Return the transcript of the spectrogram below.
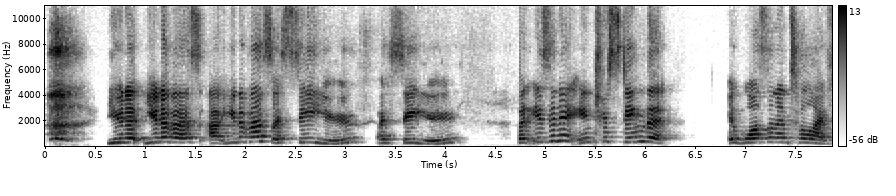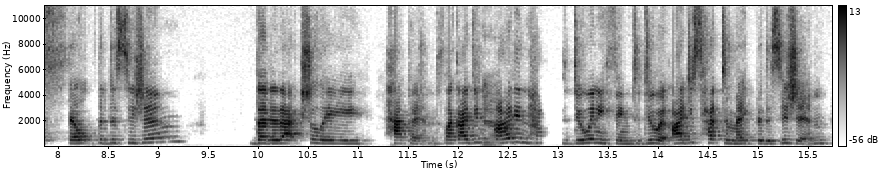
Uni- universe, uh, universe, I see you. I see you. But isn't it interesting that it wasn't until I felt the decision that it actually happened? Like I didn't, Yeah. I didn't have to do anything to do it. I just had to make the decision,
